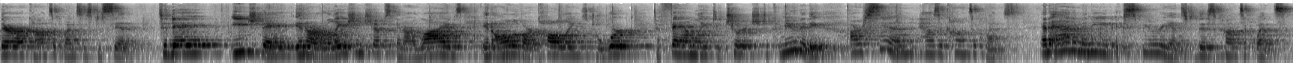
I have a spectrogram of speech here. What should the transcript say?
there are consequences to sin. Today, each day, in our relationships, in our lives, in all of our callings to work, to family, to church, to community, our sin has a consequence. And Adam and Eve experienced this consequence.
